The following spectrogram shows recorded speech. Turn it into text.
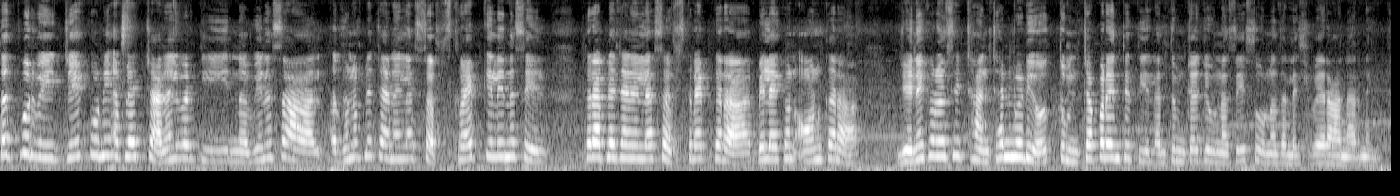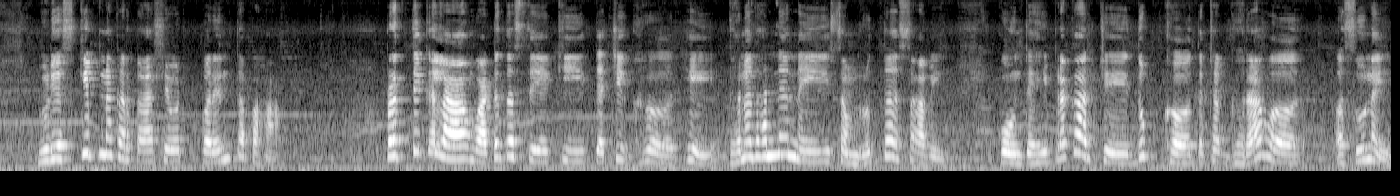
तत्पूर्वी जे कोणी आपल्या चॅनलवरती नवीन असाल अजून आपल्या चॅनलला सबस्क्राईब केले नसेल तर आपल्या चॅनलला सबस्क्राईब करा बेल आयकॉन ऑन करा जेणेकरून असे छान छान व्हिडिओ तुमच्यापर्यंत येतील आणि तुमच्या जीवनाचंही सोनं झाल्याशिवाय राहणार नाही. व्हिडिओ स्किप न करता शेवटपर्यंत पहा. प्रत्येकाला वाटत असते की त्याचे घर हे धनधान्याने समृद्ध असावे. कोणत्याही प्रकारचे दुःख त्याच्या घरावर असू नये.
